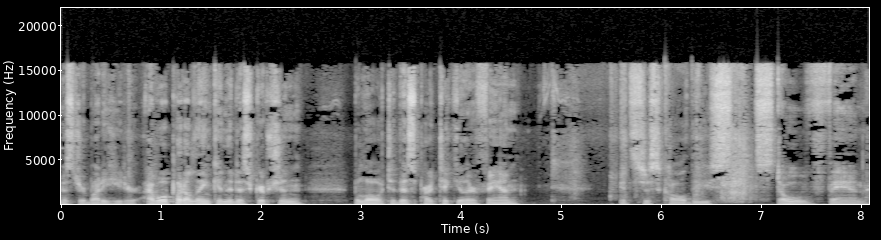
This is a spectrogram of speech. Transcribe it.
Mr. Buddy heater. I will put a link in the description below to this particular fan. It's just called the stove fan.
